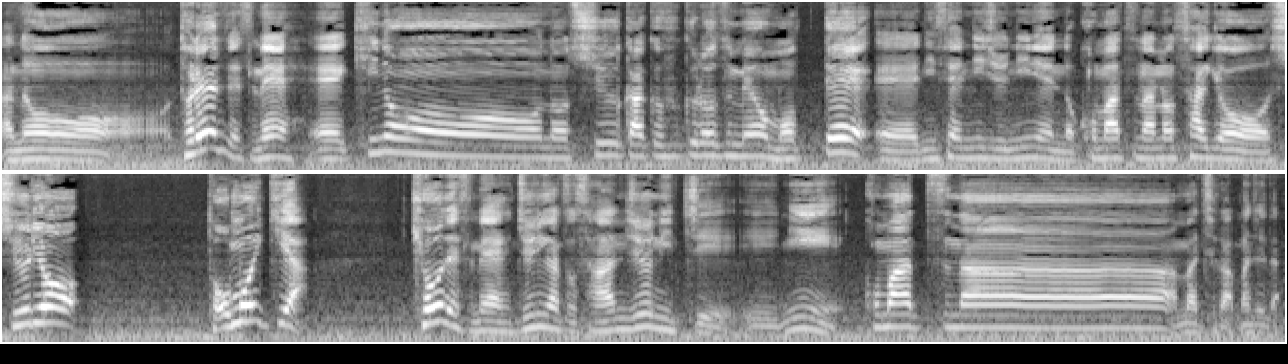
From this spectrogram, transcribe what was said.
あのー、とりあえずですね、えー、昨日の収穫袋詰めを持って、えー、2022年の小松菜の作業終了と思いきや、今日ですね、12月30日に小松菜、間違え、間違えた。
